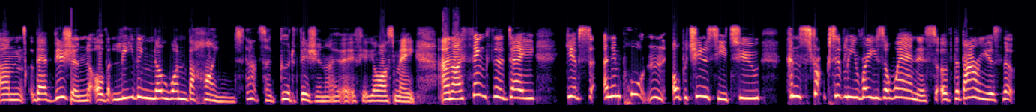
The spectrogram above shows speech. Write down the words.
um, their vision of leaving no one behind. That's a good vision, if you ask me. And I think the day gives an important opportunity to constructively raise awareness of the barriers that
